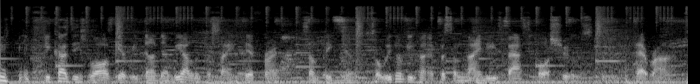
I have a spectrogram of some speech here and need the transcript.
because these walls get redundant, we gotta look for something different, something new. So we're gonna be hunting for some 90s basketball shoes. That rhymes.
